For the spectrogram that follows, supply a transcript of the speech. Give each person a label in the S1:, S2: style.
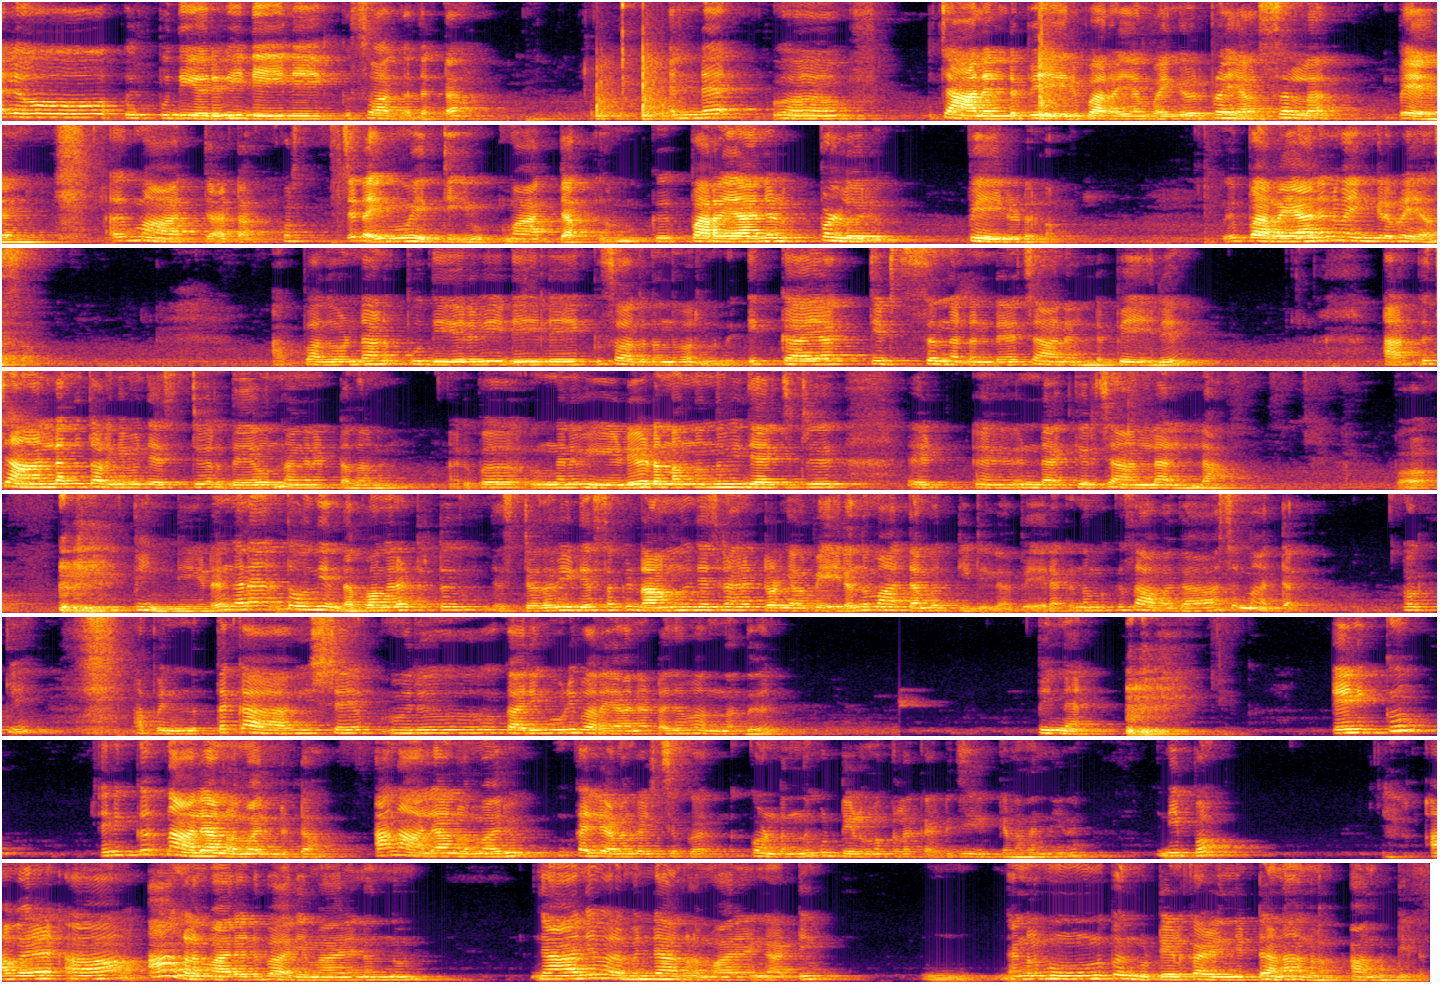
S1: Hello പുതിയൊരു വീഡിയോയിലേക്ക് സ്വാഗതം കേട്ടോ എന്റെ ചാനലിന്റെ പേര് പറയാൻ ഭയങ്കര ഒരു പ്രയാസമുള്ള പേരാണ്. അത് മാറ്റാം കേട്ടോ കുറച്ച് ടൈം വെയിറ്റ് ചെയ്യും. മാറ്റാം. നമുക്ക് പറയാൻ എളുപ്പമുള്ളൊരു പേരിടണം. പറയാനാണ് ഭയങ്കര പ്രയാസം. അപ്പം അതുകൊണ്ടാണ് പുതിയൊരു വീഡിയോയിലേക്ക് സ്വാഗതം എന്ന് പറഞ്ഞത്. ഇക്കായ കിഡ്സ് എന്നിട്ട് എന്റെ ചാനലിന്റെ പേര്. അത് ചാനൽ തുടങ്ങിയപ്പോൾ ജസ്റ്റ് വെറുതെ ഒന്ന് അങ്ങനെ ഇട്ടതാണ്. ഇപ്പോൾ ഇങ്ങനെ വീഡിയോ ഇടണം എന്നൊന്നും വിചാരിച്ചിട്ട് ഉണ്ടാക്കിയൊരു ചാനലല്ല അപ്പോൾ പിന്നീട് ഇങ്ങനെ തോന്നി എന്താ അപ്പോൾ അങ്ങനെ ഇട്ടിട്ട്? ജസ്റ്റ് അത് വീഡിയോസൊക്കെ ഇടാമെന്ന് വിചാരിച്ചിട്ട് അങ്ങനെ ഇട്ട് തുടങ്ങി. അപ്പോൾ പേരൊന്നും മാറ്റാൻ പറ്റിയിട്ടില്ല. പേരൊക്കെ നമുക്ക് സാവകാശം മാറ്റാം. ഓക്കെ. അപ്പം ഇന്നത്തെ വിഷയം ഒരു കാര്യം കൂടി പറയാനായിട്ടാണ് ഞാൻ വന്നത്. പിന്നെ എനിക്കും എനിക്ക് നാലാങ്ങളമാരുണ്ട് കേട്ടോ ആ നാലാങ്ങളമാരും കല്യാണം കഴിച്ചൊക്കെ കൊണ്ടുവന്ന് കുട്ടികളും മക്കളൊക്കെ ആയിട്ട് ജീവിക്കണം തന്നെയാണ്. ഇനിയിപ്പം അവരെ ആ ആങ്ങളന്മാരുടെ ഭാര്യമാരനൊന്നും ഞാൻ പറയുമ്പോൾ എന്റെ ആങ്ങളന്മാരെങ്ങാട്ടി ഞങ്ങൾ മൂന്ന് പെൺകുട്ടികൾ കഴിഞ്ഞിട്ടാണ് ആങ്ങളം ആൺകുട്ടികൾ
